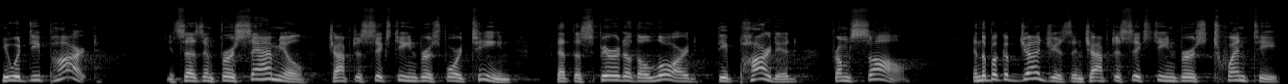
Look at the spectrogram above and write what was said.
he would depart. It says in 1 Samuel chapter 16, verse 14, that the Spirit of the Lord departed from Saul. In the book of Judges, in chapter 16, verse 20,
